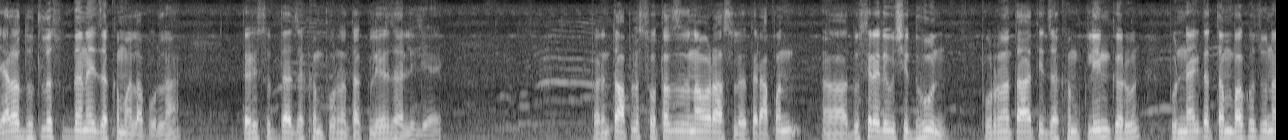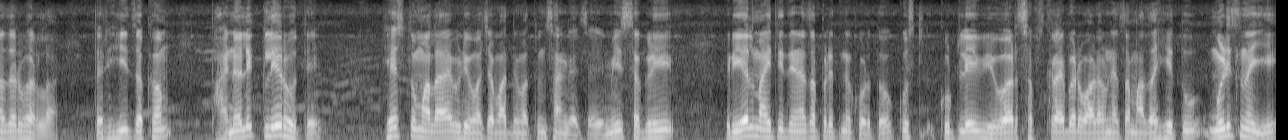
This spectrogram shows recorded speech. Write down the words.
याला धुतलंसुद्धा नाही जखमाला पूर्ण तरीसुद्धा जखम पूर्णतः क्लिअर झालेली आहे. परंतु आपलं स्वतःचं जनावर असलं तर आपण दुसऱ्या दिवशी धुवून पूर्णतः ती जखम क्लीन करून पुन्हा एकदा तंबाखू चुना जर भरला तर ही जखम फायनली क्लिअर होते. हेच तुम्हाला या व्हिडिओच्या माध्यमातून सांगायचं आहे. मी सगळी रिअल माहिती देण्याचा प्रयत्न करतो. कुस कुठलेही व्ह्युअर सबस्क्रायबर वाढवण्याचा माझा हेतू मुळीच नाही आहे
